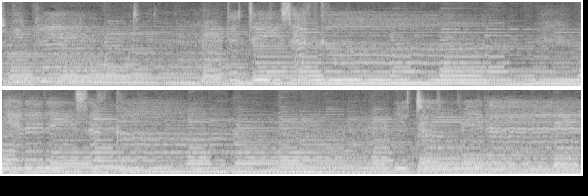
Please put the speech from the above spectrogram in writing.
we planned. The days have gone, yeah, the days have gone. You told me that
